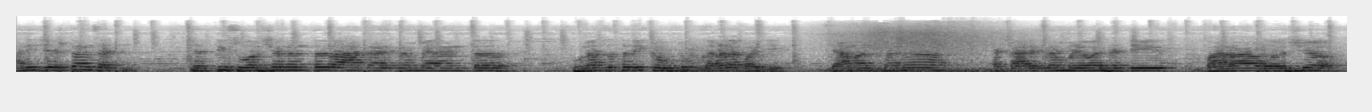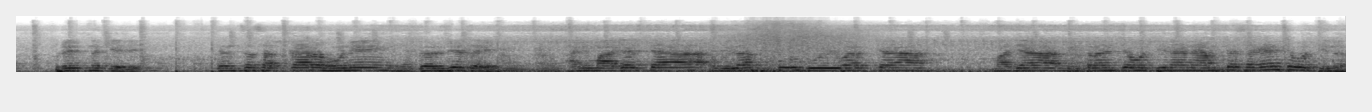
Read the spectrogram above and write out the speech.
आणि ज्येष्ठांसाठी छत्तीस वर्षानंतर हा कार्यक्रम मिळाल्यानंतर कुणाचं तरी कौतुक करायला पाहिजे. ज्या माणसानं हा कार्यक्रम मिळवण्यासाठी बारा वर्ष प्रयत्न केले. त्यांचा सत्कार होणे गरजेचं आहे. आणि माझ्या त्या विलासपूर गोळीबारच्या माझ्या मित्रांच्या वतीनं आणि आमच्या सगळ्यांच्या वतीनं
